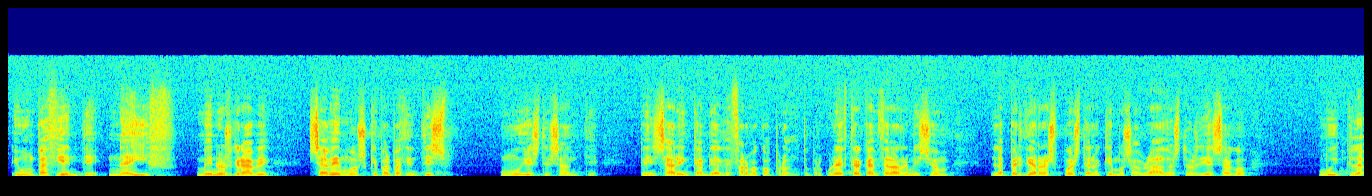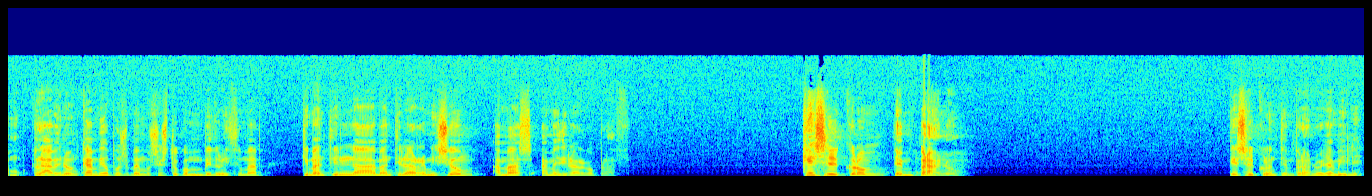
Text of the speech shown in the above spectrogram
en un paciente naif menos grave, sabemos que para el paciente es muy estresante pensar en cambiar de fármaco pronto, porque una vez que alcanza la remisión, la pérdida de respuesta a la que hemos hablado estos días es algo muy clave. ¿no? En cambio, pues vemos esto con vedolizumab, que mantiene la, mantiene la remisión a más a medio y largo plazo. ¿Qué es el Crohn temprano? ¿Qué es el Crohn temprano, Yamile?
